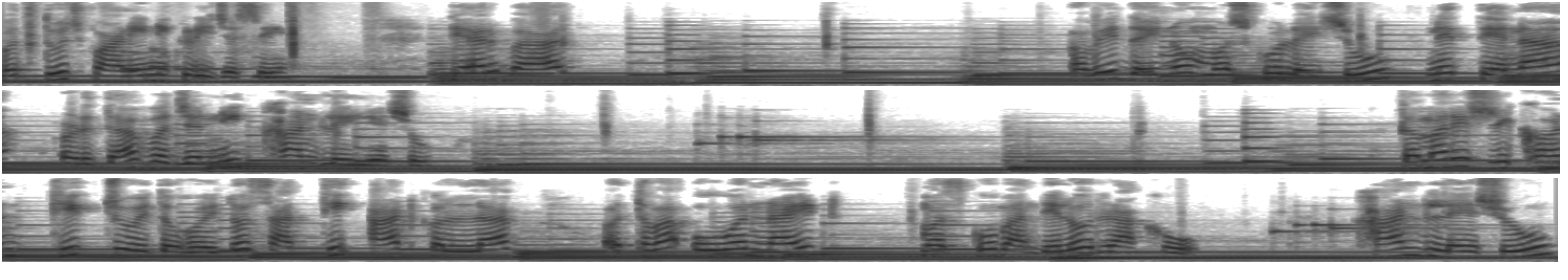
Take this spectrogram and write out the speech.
બધું જ પાણી નીકળી જશે. ત્યારબાદ હવે દહીંનો મસ્કો લઈશું ને તેના અડધા વજનની ખાંડ લઈ લેશું. તમારે શ્રીખંડ ઠીક જોઈતો હોય તો સાતથી આઠ કલાક અથવા ઓવરનાઇટ મસ્કો બાંધેલો રાખો. ખાંડ લેશું.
